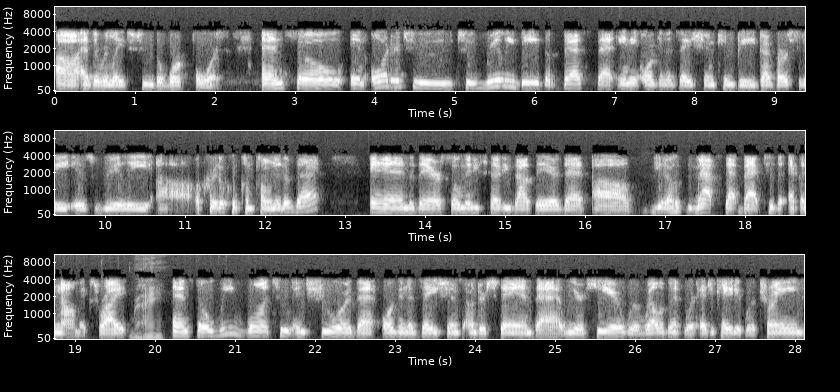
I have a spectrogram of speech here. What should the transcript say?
uh, as it relates to the workforce. And so, in order to to really be the best that any organization can be, diversity is really uh, a critical component of that. And there are so many studies out there that uh, you know, maps that back to the economics, right? Right. And so we want to ensure that organizations understand that we are here, we're relevant, we're educated, we're trained,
